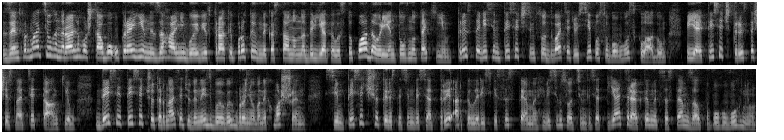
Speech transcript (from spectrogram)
За інформацією Генерального штабу України, загальні бойові втрати противника станом на 9 листопада орієнтовно такі: 308 тисяч 720 осіб особового складу, 5 тисяч 316 танків, 10 тисяч 14 одиниць бойових броньованих машин, 7 тисяч 473 артилерійські системи, 875 реактивних систем залпового вогню,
